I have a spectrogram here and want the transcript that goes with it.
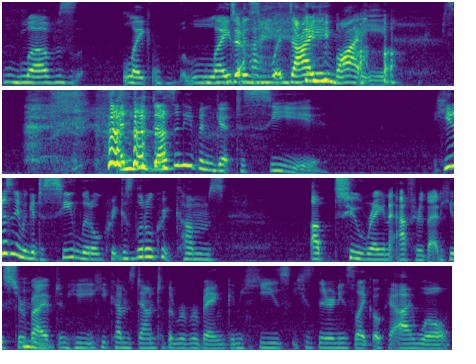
love's like life Dying is dying. body. and he doesn't even get to see he doesn't even get to see little creek because little creek comes up to rain after that. He's survived and he he comes down to the riverbank and he's he's there and he's like okay i will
